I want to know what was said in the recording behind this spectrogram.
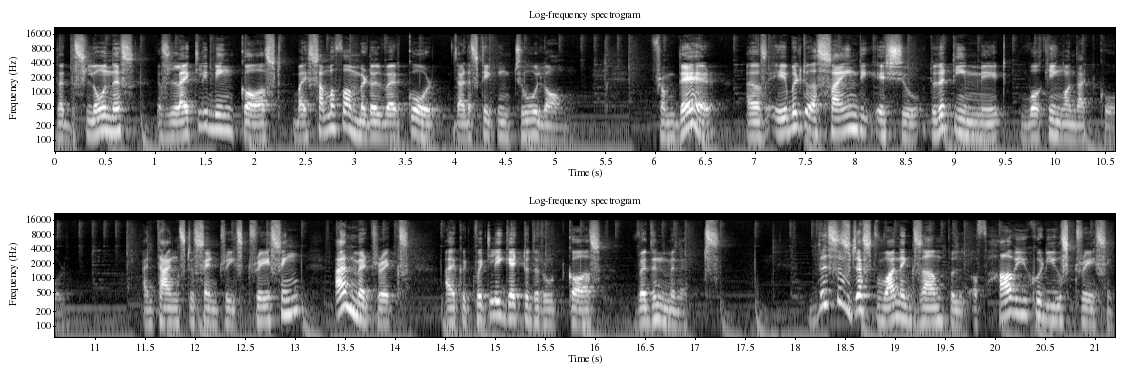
that the slowness is likely being caused by some of our middleware code that is taking too long. From there, I was able to assign the issue to the teammate working on that code. And thanks to Sentry's tracing and metrics, I could quickly get to the root cause within minutes. This is just one example of how you could use tracing.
